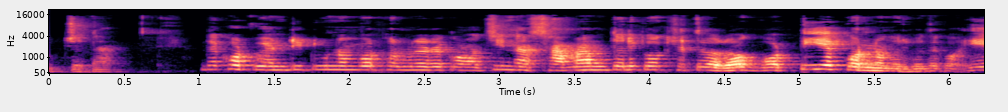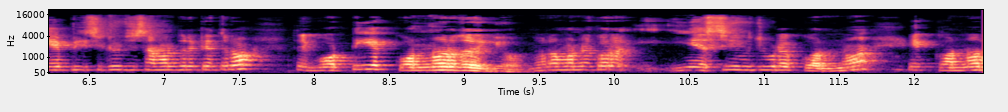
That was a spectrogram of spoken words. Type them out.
ଉଚ୍ଚତା দেখো টোয়েন্টি টু নম্বর ଫର୍ମୁଲାରେ କ'ଣ ଅଛି ନା ସାମାନ୍ତରିକ କ୍ଷେତ୍ରର ଗୋଟିଏ କର୍ଣ୍ଣ ଧରିବ ଦେଖ ଏ ବି ସି ହେଉଛି ସାମାନ୍ତରିକ କ୍ଷେତ୍ର ସେ ଗୋଟିଏ କର୍ଣ୍ଣର ଦୈର୍ଘ୍ୟ ଧର ମନେକର ଏ ସି ହେଉଛି ଗୋଟେ କର୍ଣ୍ଣ ଏ କର୍ଣ୍ଣର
